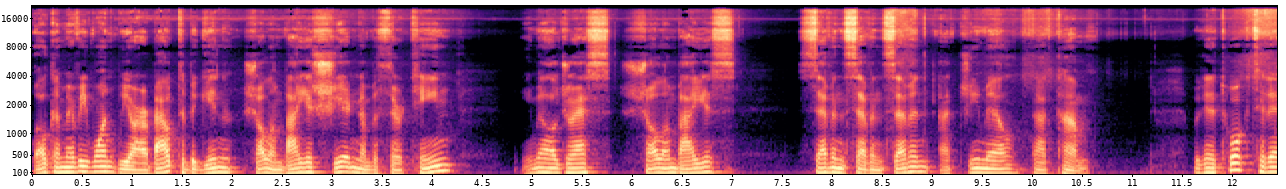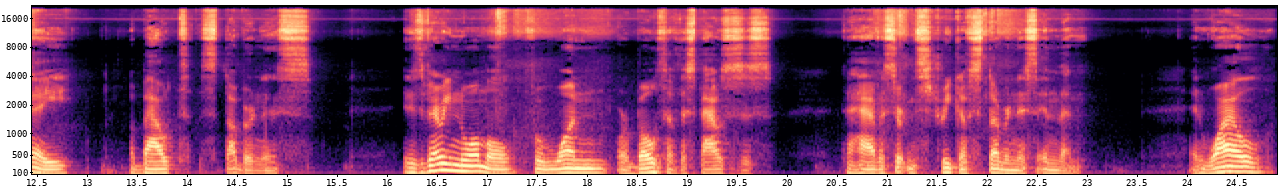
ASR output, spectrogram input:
Welcome, everyone. We are about to begin Shalom Bayis Shiur number 13. Email address Shalom shalombayis777 at gmail.com. We're going to talk today about stubbornness. It is very normal for one or both of the spouses to have a certain streak of stubbornness in them. And while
